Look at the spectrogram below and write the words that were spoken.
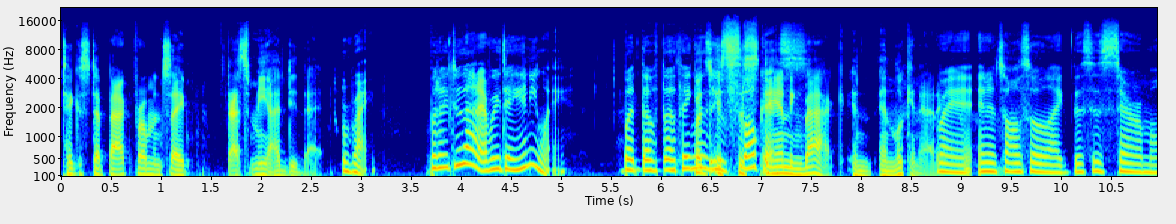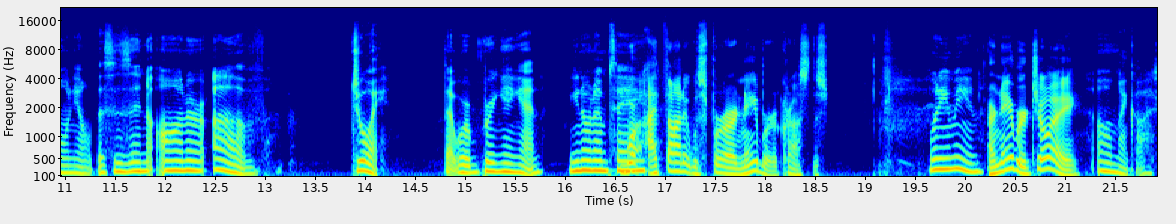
take a step back from and say, "That's me. I did that." Right. But I do that every day anyway. But the the thing But is, you it's the focus. standing back and, and looking at it. Right. And it's also like this is ceremonial. This is in honor of joy that we're bringing in. You know what I'm saying? Well, I thought it was for our neighbor across the. s- what do you mean? Our neighbor Joy. Oh my gosh.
